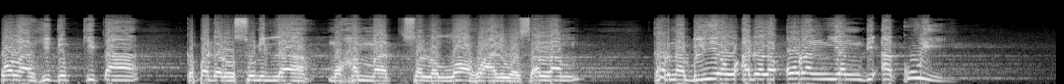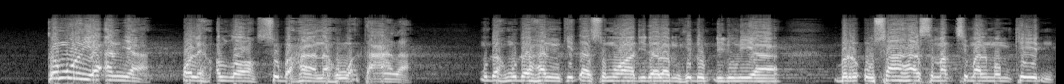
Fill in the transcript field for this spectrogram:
pola hidup kita kepada Rasulullah Muhammad sallallahu alaihi wasallam karena beliau adalah orang yang diakui kemuliaannya oleh Allah Subhanahu wa taala. Mudah-mudahan kita semua di dalam hidup di dunia berusaha semaksimal mungkin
